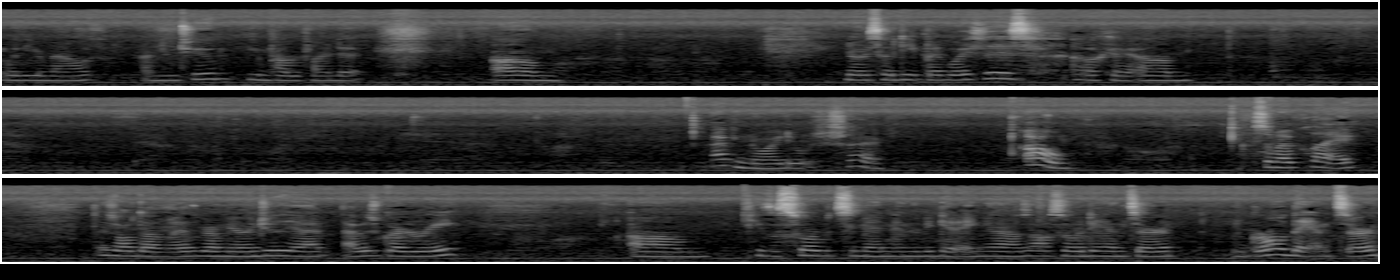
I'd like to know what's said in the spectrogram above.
with your mouth on YouTube, you can probably find it. Um, notice how deep my voice is? Okay, um, have no idea what to say. Oh, so my play is all done with Romeo and Juliet. I was Gregory. Um, he's a swordsman in the beginning, and I was also a dancer, a girl dancer.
